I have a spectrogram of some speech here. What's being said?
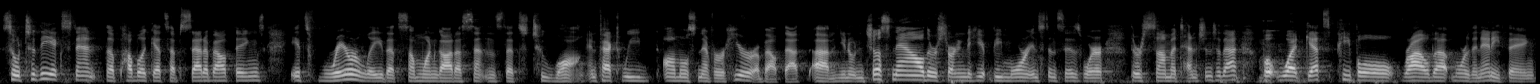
so to the extent the public gets upset about things, it's rarely that someone got a sentence that's too long. In fact, we almost never hear about that. Um, you know, just now they're starting to to be more instances where there's some attention to that. But what gets people riled up more than anything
